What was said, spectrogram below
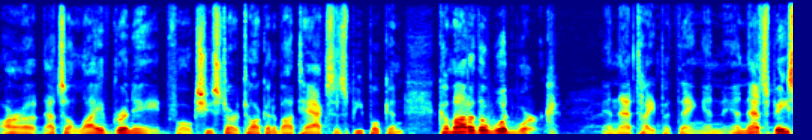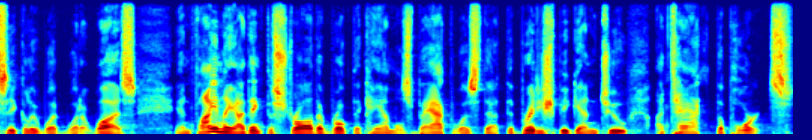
are a, that's a live grenade, folks. You start talking about taxes, people can come out of the woodwork and that type of thing. And, and that's basically what, what it was. And finally, I think the straw that broke the camel's back was that the British began to attack the ports.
